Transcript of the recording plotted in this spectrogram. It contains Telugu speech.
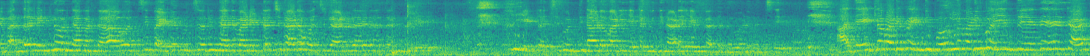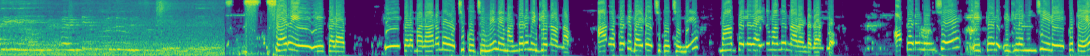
మేమందరం ఇంట్లో ఉన్నామన్న. వచ్చి బయట కూర్చొని అది వాడు ఎట్టు వచ్చినాడో వచ్చినాడు నాయన తండ్రి. ఎట్టు వచ్చి గుద్దినాడో వాడు ఎట్ట గుద్దినాడో ఏం కథడు వాడు వచ్చి ఎట్లా పడిపోయింది బోర్లు పడిపోయింది అదే కాదు. అంటే ఇక్కడ ఇక్కడ మా నాన్నమ్మ వచ్చి కూర్చుంది మేమందరం ఇంట్లోనే ఉన్నాం. ఆమె ఒక్కటి బయట వచ్చి కూర్చుంది. మాకు తెలియదు ఐదు మంది ఉన్నారంట దాంట్లో. అక్కడ నుంచే ఇక్కడ ఇట్ల నుంచి ఈడ ఎక్కితే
